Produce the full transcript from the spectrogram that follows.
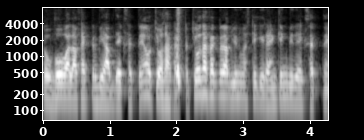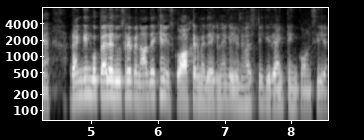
तो वो वाला फैक्टर भी आप देख सकते हैं। और चौथा फैक्टर चौथा फैक्टर आप यूनिवर्सिटी की रैंकिंग भी देख सकते हैं। रैंकिंग को पहले दूसरे पे ना देखें, इसको आखिर में देख लें कि यूनिवर्सिटी की रैंकिंग कौन सी है।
